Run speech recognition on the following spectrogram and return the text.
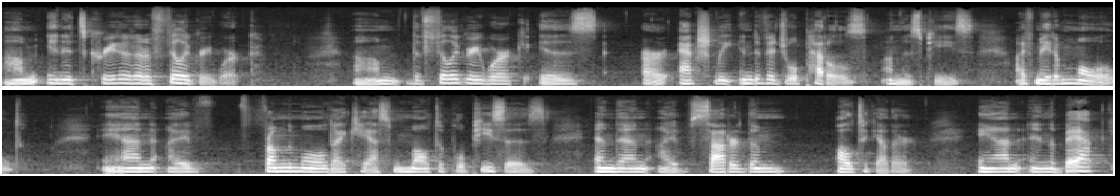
um, and it's created out of filigree work. Um, the filigree work is are actually individual petals on this piece. I've made a mold, and I've from the mold I cast multiple pieces, and then I've soldered them all together. And in the back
